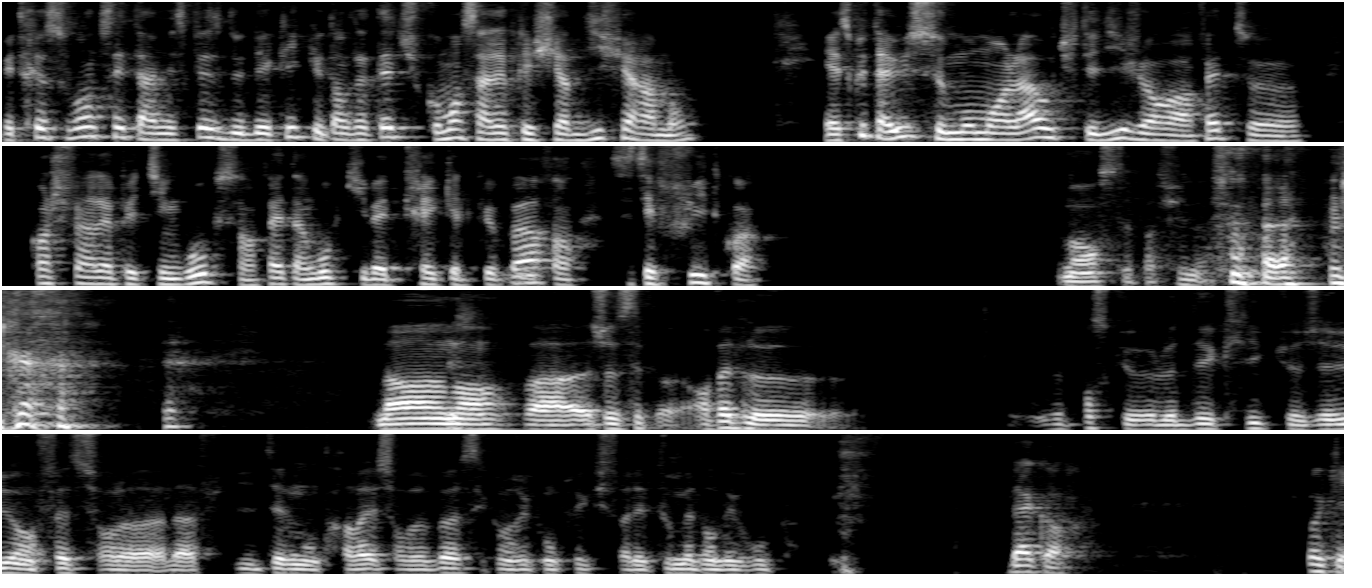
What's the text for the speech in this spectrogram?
Mais très souvent, tu sais, tu as une espèce de déclic que dans ta tête, tu commences à réfléchir différemment. Et est-ce que tu as eu ce moment-là où tu t'es dit, genre, en fait, euh, quand je fais un repeating group, c'est en fait un groupe qui va être créé quelque part. Enfin, c'était fluide, quoi. Non, c'était pas fluide. non, non. je sais pas. En fait, le, je pense que le déclic que j'ai eu en fait sur la, fluidité de mon travail sur Bubba, c'est quand j'ai compris qu'il fallait tout mettre dans des groupes. D'accord. Ok.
